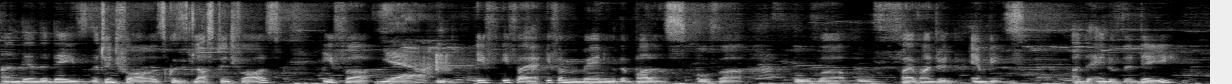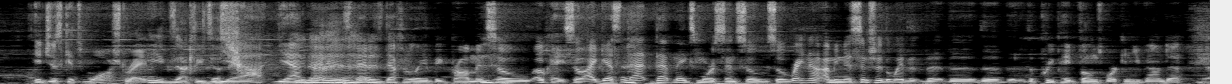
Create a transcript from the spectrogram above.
and then the day is the 24 hours because it lasts 24 hours. If uh, yeah, if if I if I'm remaining with a balance of uh, of, uh, of 500 MBs at the end of the day, it just gets washed, right? exactly just yeah yeah You know? that is that is definitely a big problem and so okay so i guess that that makes more sense so so right now i mean essentially the way that the the the, the, the prepaid phones work in uganda Yeah.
